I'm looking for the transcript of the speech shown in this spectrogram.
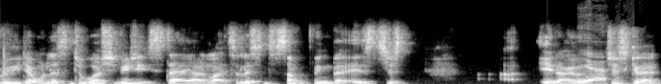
really don't want to listen to worship music today. I'd like to listen to something that is just. uh, You know, Yeah. just gonna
